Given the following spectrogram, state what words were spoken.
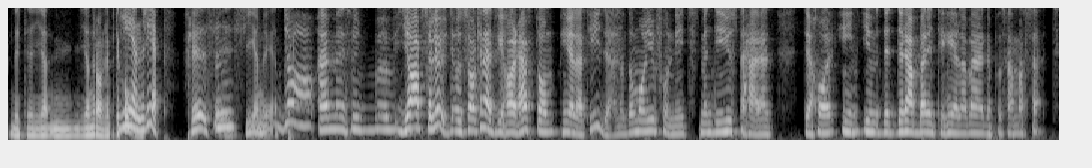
lite gen- generalrepetition. Genrep. Precis, genrep. Ja, äh, men så, ja, absolut. Och saken är att vi har haft dem hela tiden och de har ju funnits, men det är just det här att det, har in, det drabbar inte hela världen på samma sätt.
